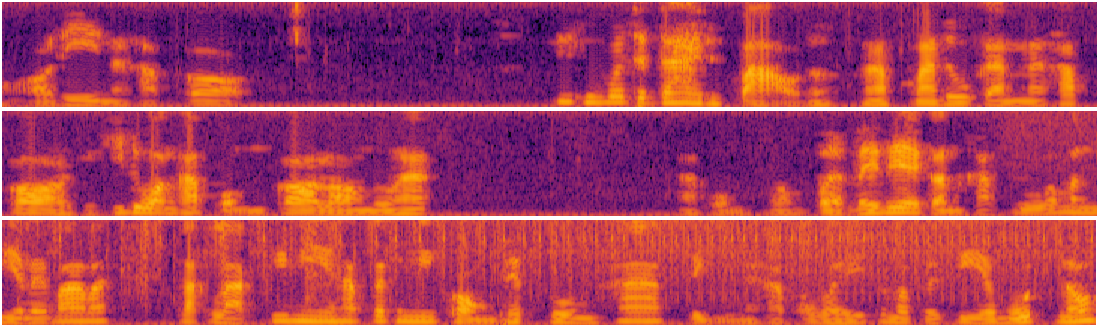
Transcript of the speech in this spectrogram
ของ Audi นะครับ ก็ ไม่รู้ว่าจะได้หรือเปล่าเนอะครับ มาดูกันนะครับ ก็อยู่ที่ดวงครับ ผมก็ลองดูฮะอะผมลองเปิดเรื่อยๆก่อนครับ ดูว่ามันมีอะไรบ้างนะหลักๆที่มีครับ ก็จะมีกล่องเพชรรวม5สีนะครับ เอาไว้สำหรับไปตีอาวุธเนาะ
